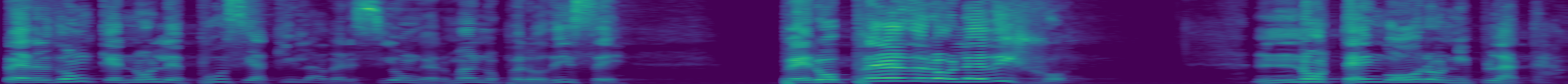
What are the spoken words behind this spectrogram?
Perdón que no le puse aquí la versión, hermano, pero dice, pero Pedro le dijo, no tengo oro ni plata.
